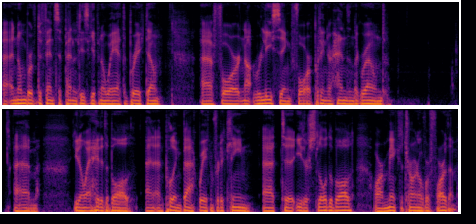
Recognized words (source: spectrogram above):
a number of defensive penalties given away at the breakdown uh, for not releasing, for putting their hands on the ground, um, you know, ahead of the ball and, and pulling back, waiting for the clean uh, to either slow the ball or make the turnover for them.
